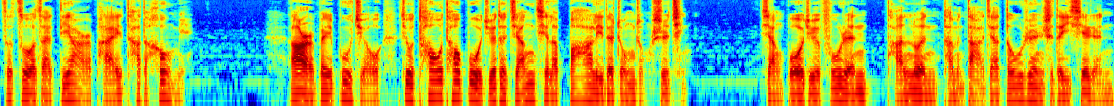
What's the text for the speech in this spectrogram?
则坐在第二排他的后面。阿尔贝不久就滔滔不绝地讲起了巴黎的种种事情，向伯爵夫人谈论他们大家都认识的一些人。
